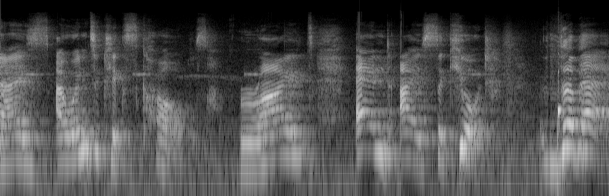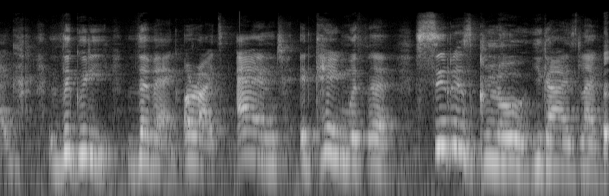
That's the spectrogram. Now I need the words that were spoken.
guys i went to Clicks Curls right? And i secured the bag the goodie the bag all right? And it came with a serious glow you guys like uh,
